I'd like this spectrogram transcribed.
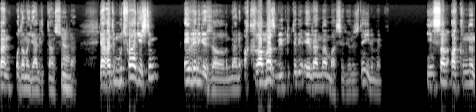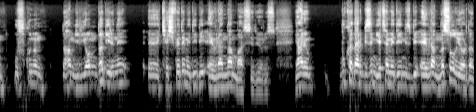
Ben odama geldikten sonra. Evet. Yani hadi mutfağa geçtim, evreni göze alalım. Yani akıl almaz büyüklükte bir evrenden bahsediyoruz değil mi? İnsan aklının, ufkunun daha milyonda birini e, keşfedemediği bir evrenden bahsediyoruz. Yani bu kadar bizim yetemediğimiz bir evren nasıl oluyor da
